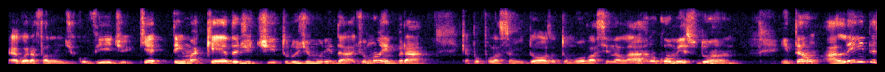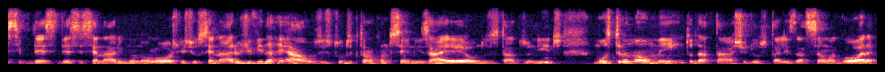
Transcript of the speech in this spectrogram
agora falando de Covid, que é, tem uma queda de títulos de imunidade. Vamos lembrar que a população idosa tomou a vacina lá no começo do ano. Então, além desse, desse, desse cenário imunológico, existe o cenário de vida real, os estudos que estão acontecendo em Israel, nos Estados Unidos, mostrando um aumento da taxa de hospitalização agora,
